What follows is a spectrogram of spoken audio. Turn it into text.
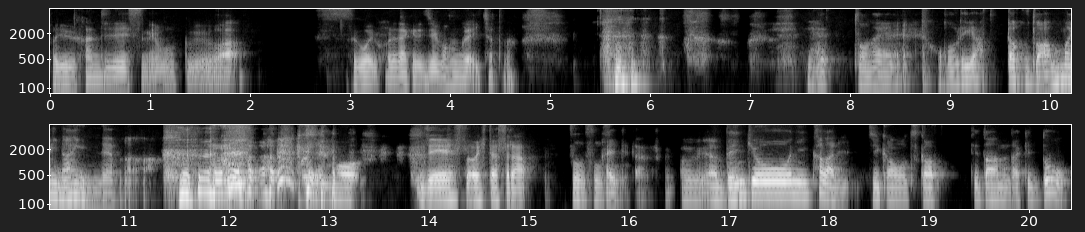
という感じですね、僕は。すごい、これだけで15分ぐらいいっちゃったな。え っとね、俺やったことあんまりないんだよな。私も JS をひたすらそうそう書いてたんですけど。うんいや勉強にかなり時間を使ってたんだけど、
